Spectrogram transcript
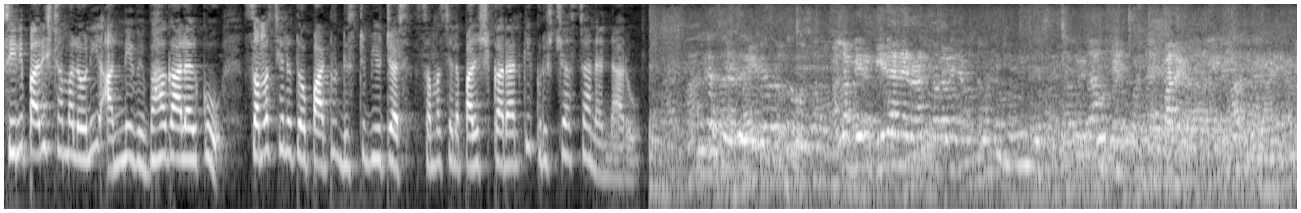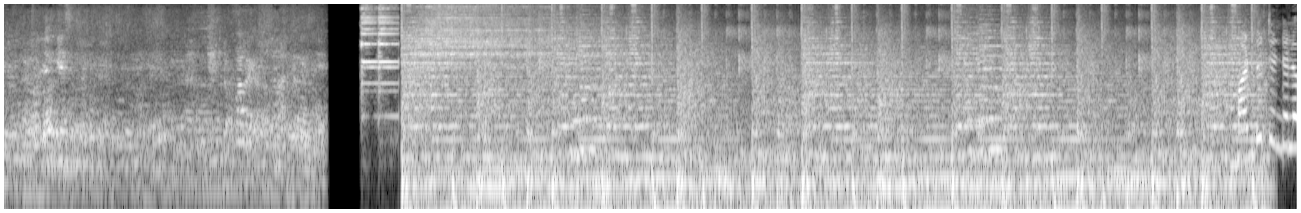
సినీ పరిశ్రమలోని అన్ని విభాగాలకు సమస్యలతో పాటు డిస్ట్రిబ్యూటర్స్ సమస్యల పరిష్కారానికి కృషి చేస్తానన్నారు. చెప్పాలి కదా. మండుటెండలో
